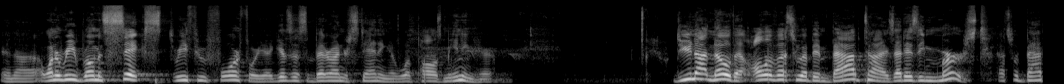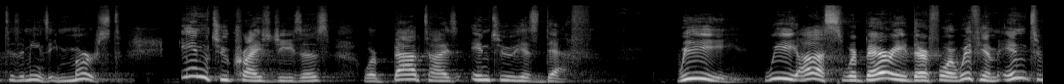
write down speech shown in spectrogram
And uh, I want to read Romans 6, 3 through 4 for you. It gives us a better understanding of what Paul's meaning here. Do you not know that all of us who have been baptized, that is immersed, that's what baptism means, immersed into Christ Jesus, were baptized into his death? We, we, us, were buried, therefore, with him into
